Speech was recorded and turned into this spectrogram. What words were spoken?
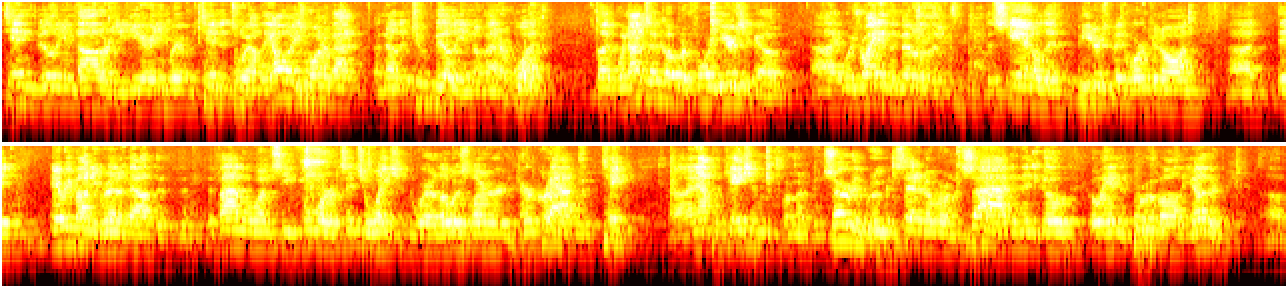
ten billion dollars a year, anywhere from ten to twelve. They always want about another two billion, no matter what. But when I took over four years ago, uh, it was right in the middle of the, the scandal that Peter's been working on, uh, that everybody read about, the, the, the 501c4 situation where Lois Lerner and her crowd would take uh, an application from a conservative group and set it over on the side, and then go, go ahead and approve all the other uh,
